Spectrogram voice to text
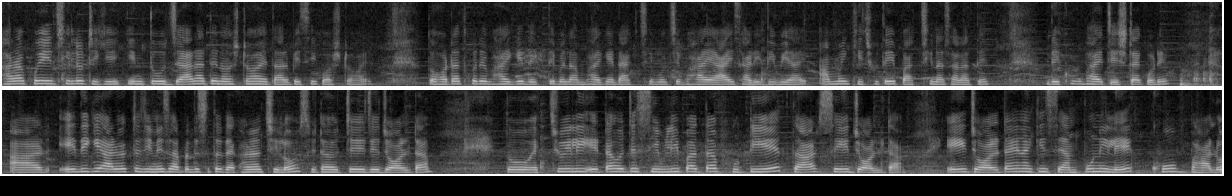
খারাপ হয়েছিল ঠিকই, কিন্তু যার হাতে নষ্ট হয় তার বেশি কষ্ট হয়। তো হঠাৎ করে ভাইকে দেখতে পেলাম, ভাইকে ডাকছে, বলছে, ভাই, আয়, শাড়ি দিবি, আয়। আমি কিছুতেই পাচ্ছি না সারাতে। দেখুক ভাই চেষ্টা করে। আর এদিকে আরও একটা জিনিস আপনাদের সাথে দেখানোর ছিল, সেটা হচ্ছে যে জলটা। তো অ্যাকচুয়ালি এটা হচ্ছে শিউলি পাতা ফুটিয়ে তার সেই জলটা। এই জলটায় নাকি শ্যাম্পু নিলে খুব ভালো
